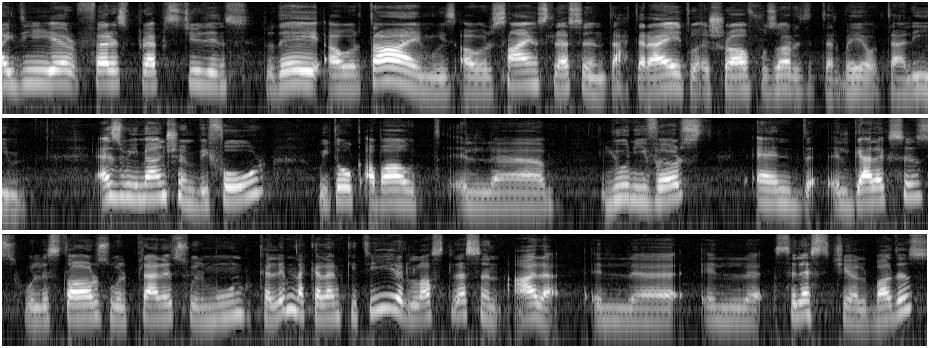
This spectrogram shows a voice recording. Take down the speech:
my dear first prep students. Today our time with our science lesson تحت رعاية وإشراف وزارة التربية والتعليم. As we mentioned before, we talk about the universe and الجالكسيز والستارز والبلانيتس والمون اتكلمنا كلام كتير last lesson على ال celestial bodies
